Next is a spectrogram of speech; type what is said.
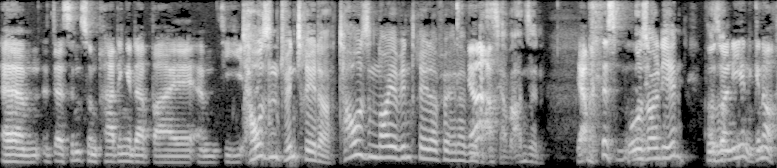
Ähm, da sind so ein paar Dinge dabei, ähm, die tausend Windräder, tausend neue Windräder für NRW. Ja. Das ist ja Wahnsinn. Ja, aber das, wo sollen die hin? Wo also, sollen die hin? Genau.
